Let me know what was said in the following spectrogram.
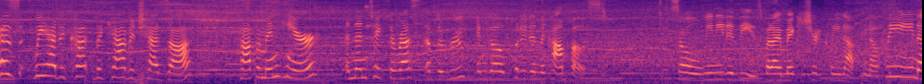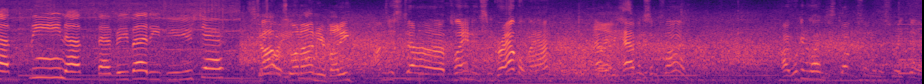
Because we had to cut the cabbage heads off, pop them in here, and then take the rest of the root and go put it in the compost. So we needed these, but I'm making sure to clean up, you know. Clean up, clean up, everybody do your share. Scott, what's going on here, buddy? I'm just uh, playing in some gravel, man. Nice. having some fun. All right, we're gonna go ahead and just dump some of this right there.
